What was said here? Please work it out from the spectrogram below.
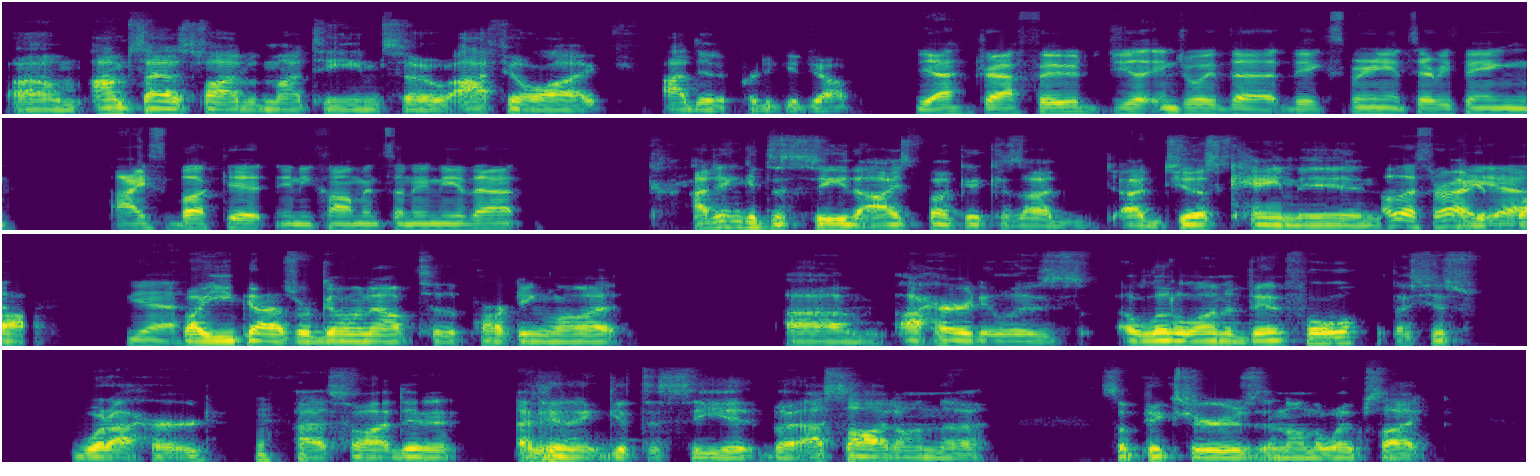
um, I'm satisfied with my team, so I feel like I did a pretty good job. Yeah, draft food. Did you enjoy the the experience? Everything, ice bucket. Any comments on any of that? I didn't get to see the ice bucket because I I just came in. Oh, that's right. Yeah, while, yeah. While you guys were going out to the parking lot, um, I heard it was a little uneventful. That's just what I heard. uh, so I didn't I didn't get to see it, but I saw it on the some pictures and on the website.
